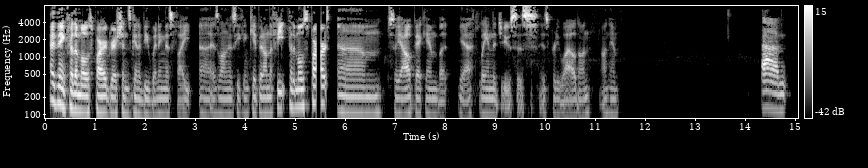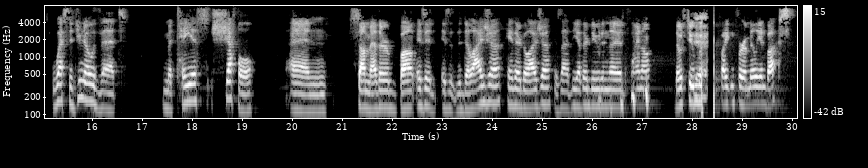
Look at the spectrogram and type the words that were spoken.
I think for the most part, Grisham's going to be winning this fight uh, as long as he can keep it on the feet for the most part. Um, so yeah, I'll pick him, but yeah, laying the juice is is pretty wild on on him. Um, Wes, did you know that Mateus Scheffel and some other bum, is it, is it the Delija? Hey there, Delija. Is that the other dude in the, the flannel? Those two Yeah. are fighting for a million bucks?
